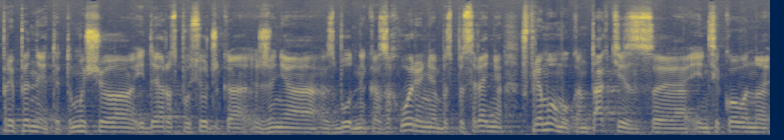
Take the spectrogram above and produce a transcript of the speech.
припинити, тому що йде розповсюдження збудника захворювання безпосередньо в прямому контакті з е, інфікованою,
